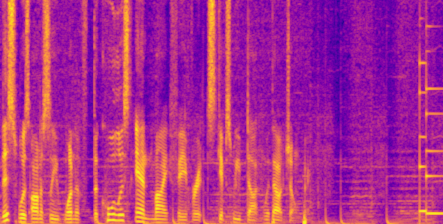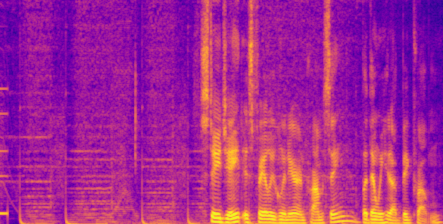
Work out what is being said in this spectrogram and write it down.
This was honestly one of the coolest and my favorite skips we've done without jumping. Stage 8 is fairly linear and promising, but then we hit a big problem.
